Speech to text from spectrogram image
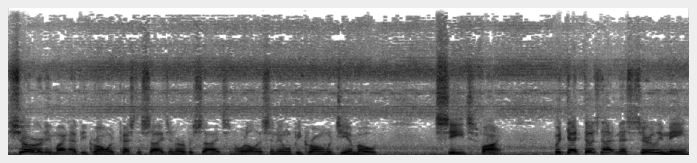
Sure, they might not be grown with pesticides and herbicides and all this, and they won't be grown with GMO seeds, fine. But that does not necessarily mean,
